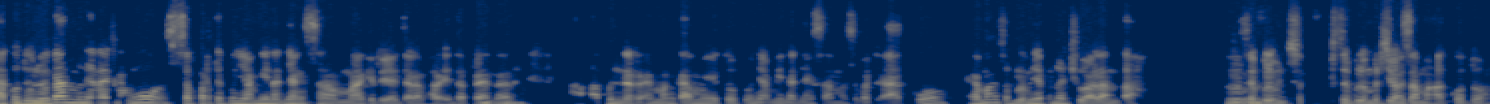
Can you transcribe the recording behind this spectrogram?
aku dulu kan menilai kamu seperti punya minat yang sama gitu ya dalam hal entrepreneur. Mm-hmm. Apa bener emang kamu itu punya minat yang sama seperti aku? Emang sebelumnya pernah jualan toh? Mm-hmm. Sebelum sebelum berjuang sama aku tuh.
